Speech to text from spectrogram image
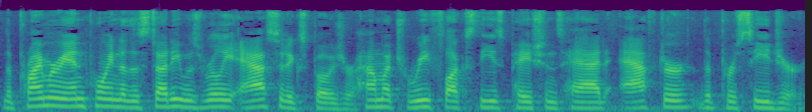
The primary endpoint of the study was really acid exposure, how much reflux these patients had after the procedure.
